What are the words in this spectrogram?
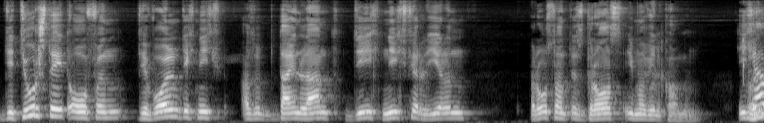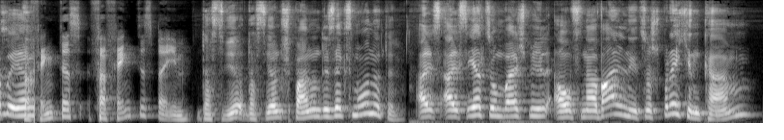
Die Tür steht offen. Wir wollen dich nicht, also dein Land, dich nicht verlieren. Russland ist groß, immer willkommen. Ich Und? habe verfängt das, verfängt es bei ihm? Das wird, das werden spannende sechs Monate. Als, als er zum Beispiel auf Nawalny zu sprechen kam,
